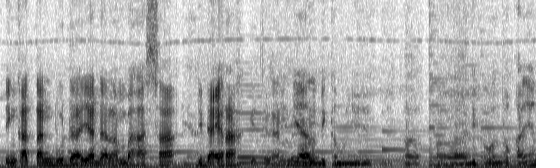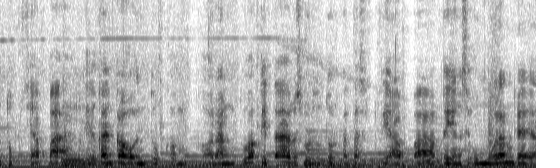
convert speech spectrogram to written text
tingkatan budaya dalam bahasa Iya. di daerah gitu kan Iya berarti. lebih ke, ke, ke- diperuntukannya untuk siapa Hmm. gitu kan kalau untuk ke, ke orang tua kita harus bertutur kata seperti apa ke yang seumuran kayak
